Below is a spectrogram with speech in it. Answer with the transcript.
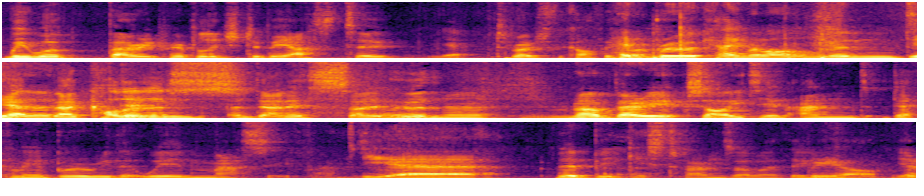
we were very privileged to be asked to Yeah. to roast the coffee. Head brewer came along, and Yeah, uh, Colin Dennis, and, and Dennis. So who are and, the- uh, no, very exciting, and definitely a brewery that we're massive fans. of. yeah, they're The biggest fans of, I think. we are. Yeah.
